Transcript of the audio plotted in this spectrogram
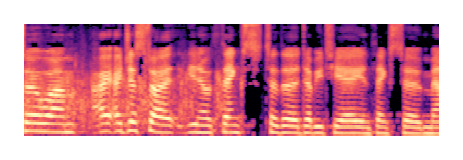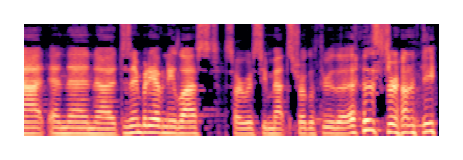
So um, I, I just, uh, you know, thanks to the WTA and thanks to Matt. And then, uh, does anybody have any last? Sorry, we're see Matt struggle through the me.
